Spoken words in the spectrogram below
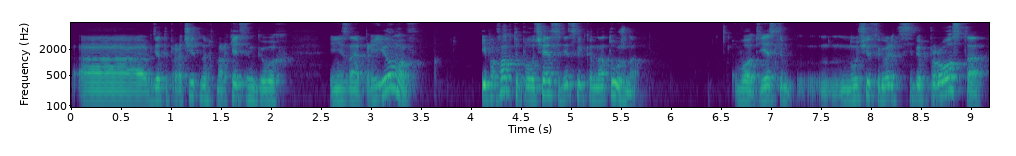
э, где-то прочитанных маркетинговых, я не знаю, приемов, и по факту получается несколько натужно. Вот, если научиться говорить о себе просто,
